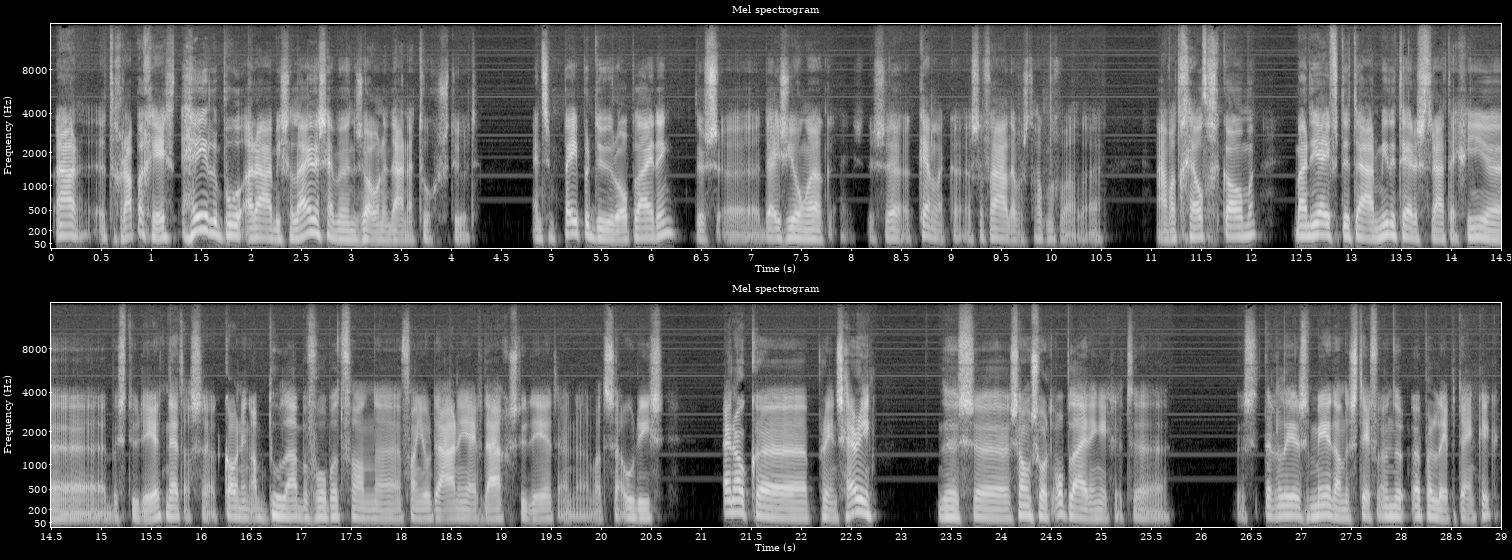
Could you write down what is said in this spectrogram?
Maar het grappige is, een heleboel Arabische leiders hebben hun zonen daar naartoe gestuurd. En het is een peperdure opleiding. Dus deze jongen, dus, kennelijk, zijn vader was toch ook nog wel aan wat geld gekomen. Maar die heeft daar militaire strategie bestudeerd. Net als koning Abdullah bijvoorbeeld van, van Jordanië heeft daar gestudeerd. En wat Saoedi's. En ook prins Harry. Dus zo'n soort opleiding is het. dus daar leren ze meer dan de stiff upper lip, denk ik.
